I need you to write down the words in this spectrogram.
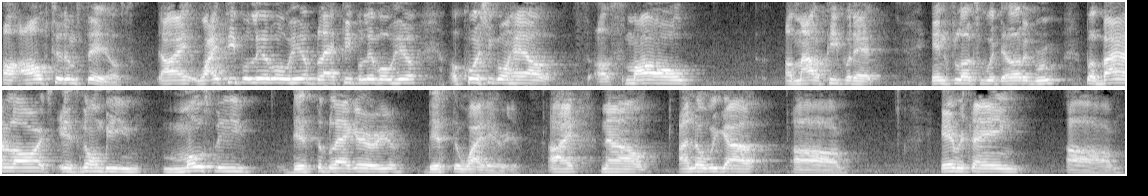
are off to themselves. All right, white people live over here, black people live over here. Of course, you're gonna have a small amount of people that influx with the other group, but by and large, it's gonna be mostly this the black area, this the white area. All right, now I know we got um, everything um,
